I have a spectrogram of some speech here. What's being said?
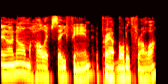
and I know I'm a Hull FC fan, a proud bottle thrower,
